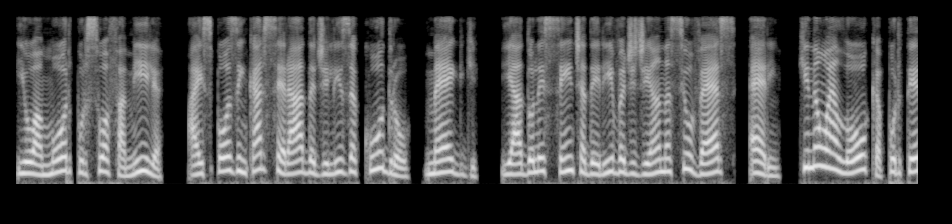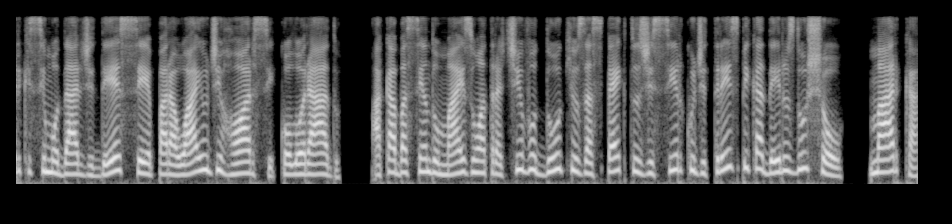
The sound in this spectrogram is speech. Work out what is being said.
e o amor por sua família, a esposa encarcerada de Lisa Kudrow, Meg, e a adolescente à deriva de Diana Silvers, Erin, que não é louca por ter que se mudar de DC para Wild Horse, Colorado, acaba sendo mais um atrativo do que os aspectos de circo de três picadeiros do show. Marca,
